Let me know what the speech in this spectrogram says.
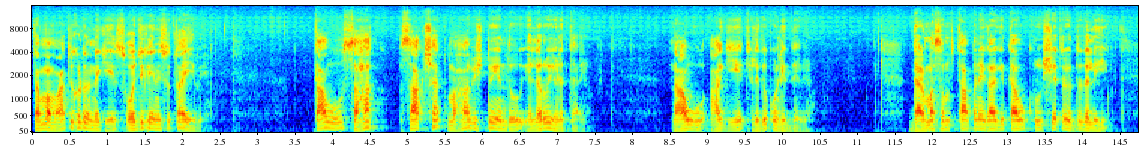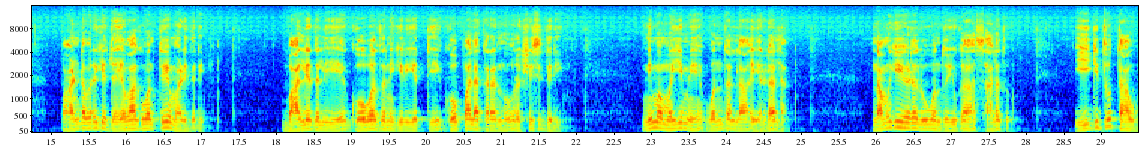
ತಮ್ಮ ಮಾತುಗಳು ನನಗೆ ಸೋಜಿಗೆ ಎನಿಸುತ್ತಾ ಇವೆ. ತಾವು ಸಹ ಸಾಕ್ಷಾತ್ ಮಹಾವಿಷ್ಣು ಎಂದು ಎಲ್ಲರೂ ಹೇಳುತ್ತಾರೆ. ನಾವು ಹಾಗೆಯೇ ತಿಳಿದುಕೊಂಡಿದ್ದೇವೆ. ಧರ್ಮ ಸಂಸ್ಥಾಪನೆಗಾಗಿ ತಾವು ಕುರುಕ್ಷೇತ್ರ ಯುದ್ಧದಲ್ಲಿ ಪಾಂಡವರಿಗೆ ಜಯವಾಗುವಂತೆ ಮಾಡಿದಿರಿ. ಬಾಲ್ಯದಲ್ಲಿಯೇ ಗೋವರ್ಧನಗಿರಿ ಎತ್ತಿ ಗೋಪಾಲಕರನ್ನು ರಕ್ಷಿಸಿದಿರಿ. ನಿಮ್ಮ ಮಹಿಮೆ ಒಂದಲ್ಲ, ಎರಡಲ್ಲ. ನಮಗೆ ಹೇಳಲು ಒಂದು ಯುಗ ಸಾಲದು. ಈಗಿದ್ದು ತಾವು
